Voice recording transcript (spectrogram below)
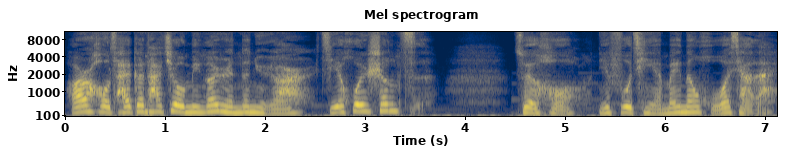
而后才跟他救命恩人的女儿结婚生子。最后，你父亲也没能活下来，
